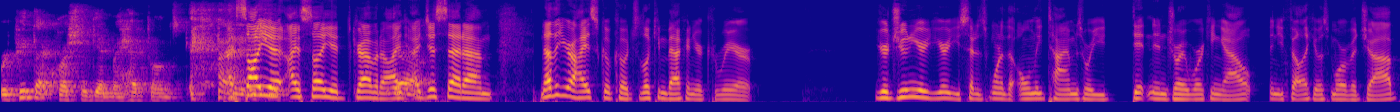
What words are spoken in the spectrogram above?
repeat that question again. My headphones. I saw you. I saw you grab it. I, I just said, um, now that you're a high school coach, looking back on your career, your junior year, you said it's one of the only times where you didn't enjoy working out and you felt like it was more of a job.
